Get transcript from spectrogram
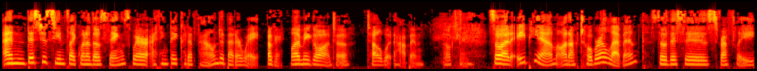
and this just seems like one of those things where I think they could have found a better way. Okay, let me go on to tell what happened. Okay. So at 8 p.m. on October 11th, so this is roughly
